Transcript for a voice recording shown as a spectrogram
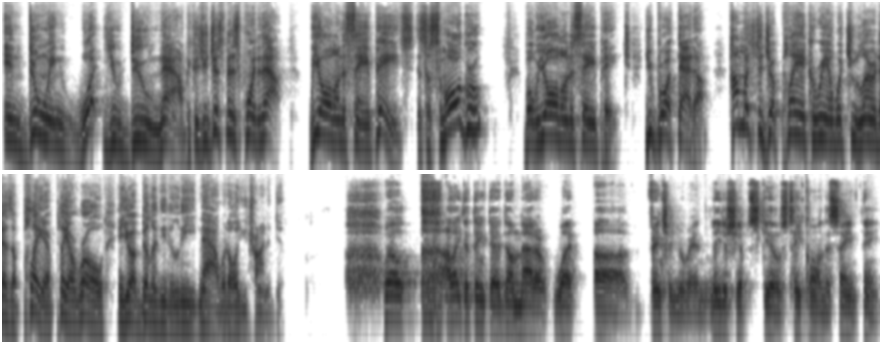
in doing what you do now? Because you just finished pointing out we all on the same page. It's a small group, but we all on the same page. You brought that up. How much did your playing career and what you learned as a player play a role in your ability to lead now with all you're trying to do? Well, I like to think that it doesn't matter what uh, venture you're in, leadership skills take on the same thing.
